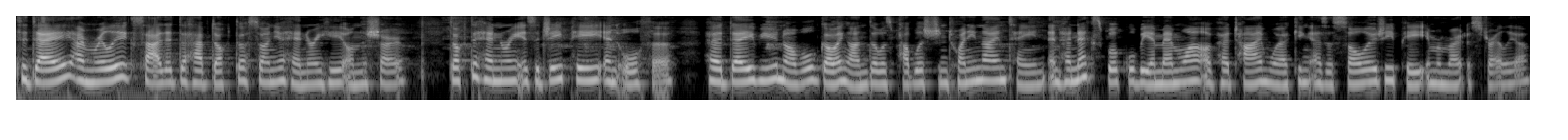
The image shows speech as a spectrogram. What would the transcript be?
Today, I'm really excited to have Dr. Sonia Henry here on the show. Dr. Henry is a GP and author her debut novel, Going Under, was published in 2019, and her next book will be a memoir of her time working as a solo GP in remote Australia.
